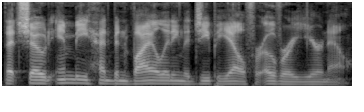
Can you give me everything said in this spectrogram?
that showed Emby had been violating the GPL for over a year now.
